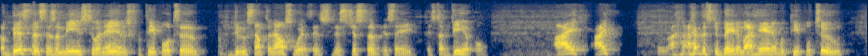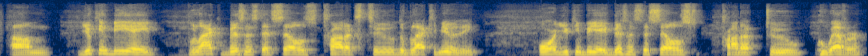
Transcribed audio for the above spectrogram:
a business is a means to an end for people to do something else with. It's it's just a it's a it's a vehicle. I I I have this debate in my head and with people too. Um, you can be a black business that sells products to the black community, or you can be a business that sells product to whoever.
